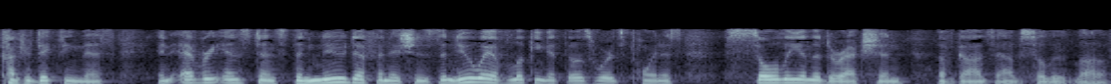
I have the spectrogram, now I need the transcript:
contradicting this, in every instance, the new definitions, the new way of looking at those words point us solely in the direction of God's absolute love.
